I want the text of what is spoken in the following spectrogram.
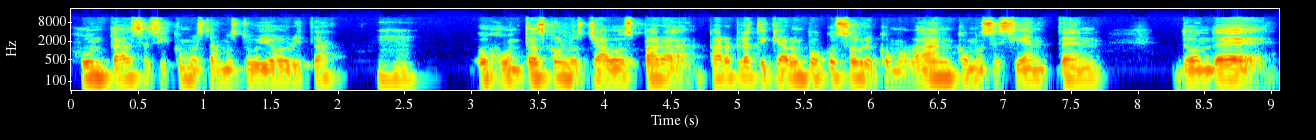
juntas, así como estamos tú y yo ahorita, o juntas con los chavos para, para platicar un poco sobre cómo van, cómo se sienten, dónde,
